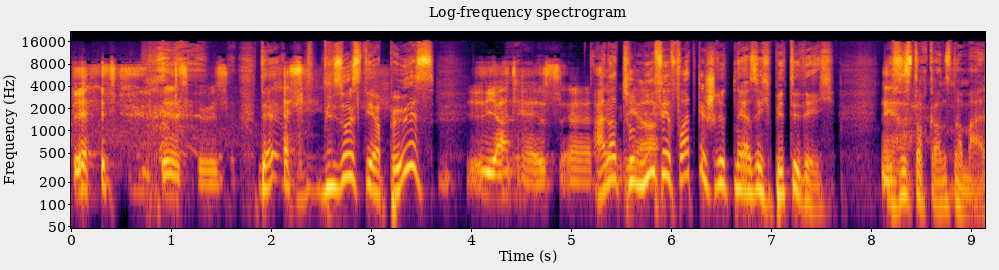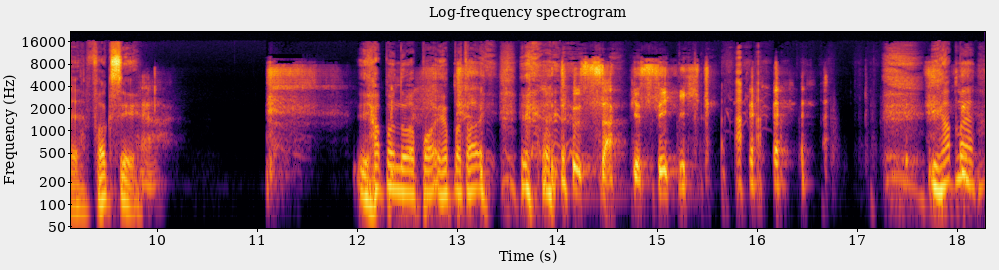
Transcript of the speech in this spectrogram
der, ist, der ist böse. Der, wieso ist der böse? Ja, der ist. Äh, Anatomie ja, für Fortgeschrittene, also ich bitte dich. Das Ja. ist doch ganz normal. Foxy, Ja, ich hab mir nur ein paar, ich hab mir da, du Sackgesicht. ich hab mir,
